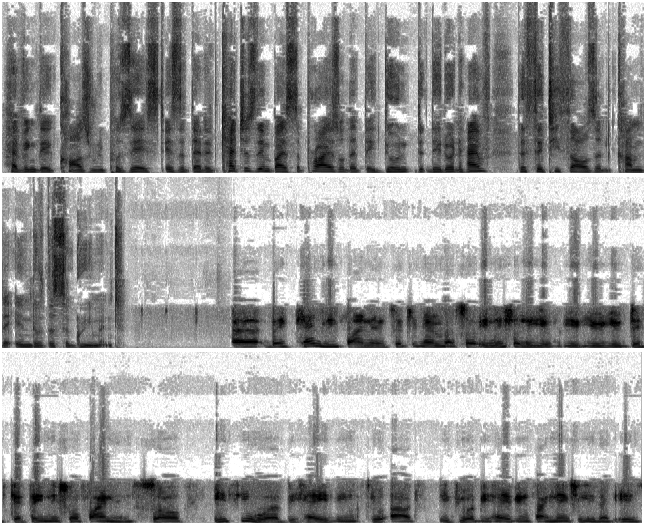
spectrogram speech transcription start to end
having their cars repossessed? Is it that it catches them by surprise or that they don't they don't have the thirty thousand come the end of this agreement? Uh, they can refinance it, remember. So initially, you, you, you did get the initial finance. So if you were behaving throughout, if you were behaving financially, that is,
